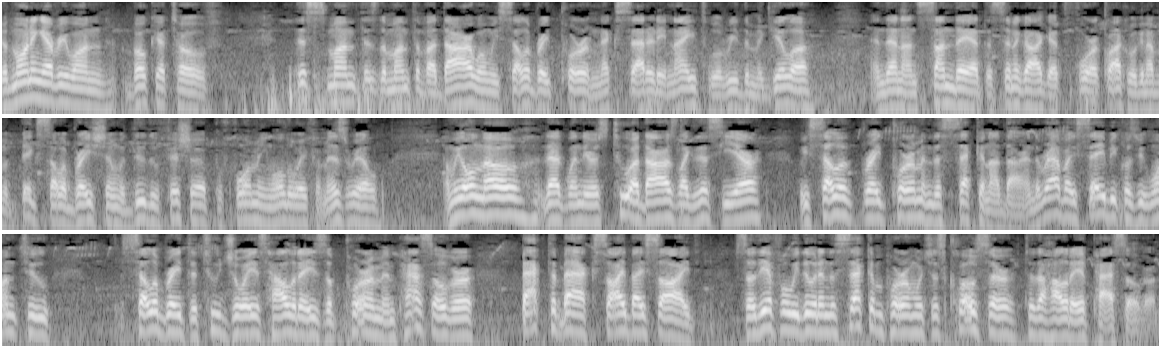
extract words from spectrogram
Good morning, everyone. Boker Tov. This month is the month of Adar when we celebrate Purim. Next Saturday night, we'll read the Megillah. And then on Sunday at the synagogue at 4 o'clock, we're going to have a big celebration with Dudu Fisher performing all the way from Israel. And we all know that when there's two Adars like this year, we celebrate Purim in the second Adar. And the rabbis say because we want to celebrate the two joyous holidays of Purim and Passover back to back, side by side. So therefore we do it in the second Purim, which is closer to the holiday of Passover.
